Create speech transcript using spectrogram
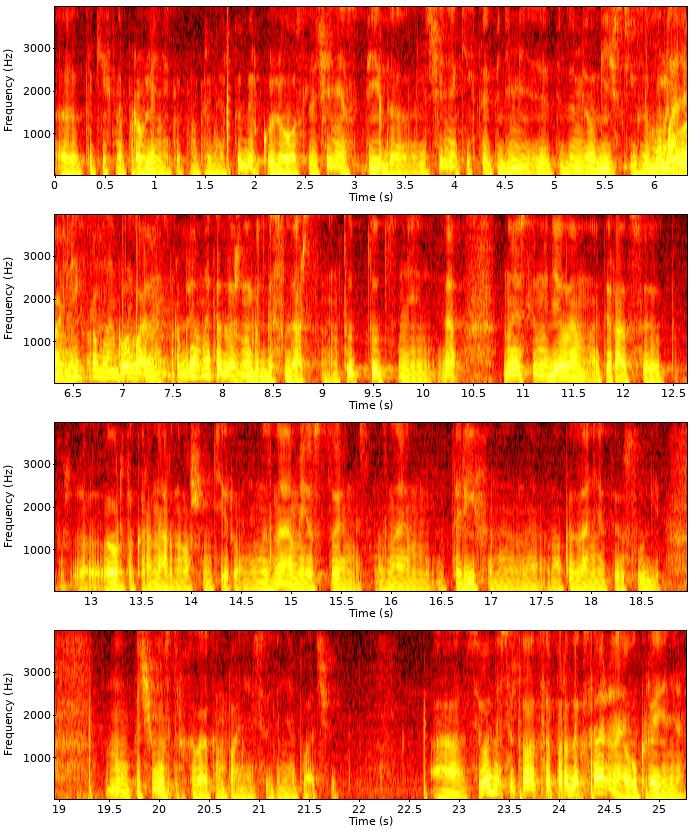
э, таких направлений, как, например, туберкулез, лечение СПИДа, лечение каких-то эпидеми- эпидемиологических Глобальных заболеваний. таких проблем. Глобальных проблем. Это должно быть государственным. Тут, тут не, да? Но если мы делаем операцию аортокоронарного шунтирования, мы знаем ее стоимость, мы знаем тарифы на, на- на оказание этой услуги. Ну, почему страховая компания сегодня не оплачивает? А сегодня ситуация парадоксальная в Украине.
